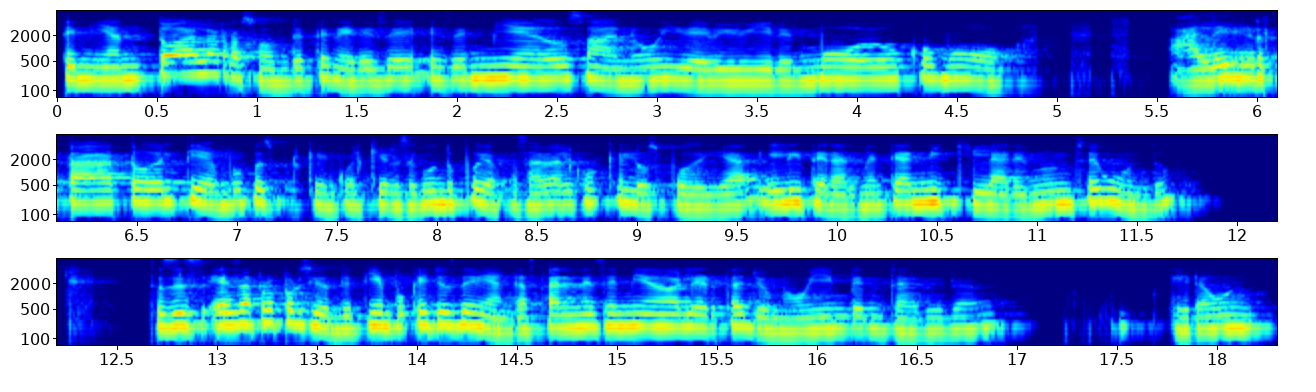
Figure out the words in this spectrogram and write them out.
tenían toda la razón de tener ese, ese miedo sano y de vivir en modo como alerta todo el tiempo, pues porque en cualquier segundo podía pasar algo que los podía literalmente aniquilar en un segundo. Entonces, esa proporción de tiempo que ellos debían gastar en ese miedo alerta, yo me voy a inventar, era, era un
